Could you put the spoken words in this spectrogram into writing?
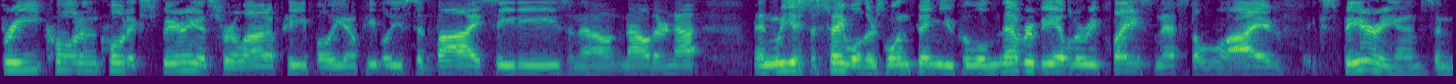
free quote unquote experience for a lot of people. You know, people used to buy CDs and now now they're not. And we used to say, well, there's one thing you will never be able to replace, and that's the live experience. And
